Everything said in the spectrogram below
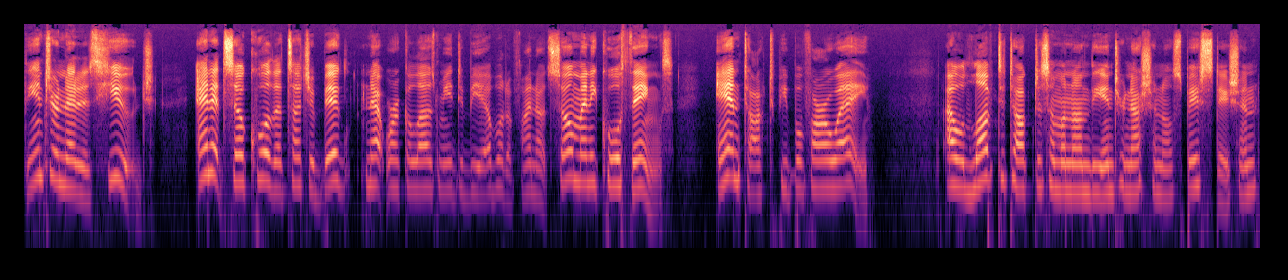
the internet is huge. And it's so cool that such a big network allows me to be able to find out so many cool things and talk to people far away. I would love to talk to someone on the International Space Station.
